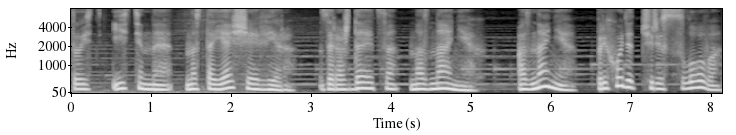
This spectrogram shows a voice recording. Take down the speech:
То есть истинная, настоящая вера зарождается на знаниях, а знания приходят через слово,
